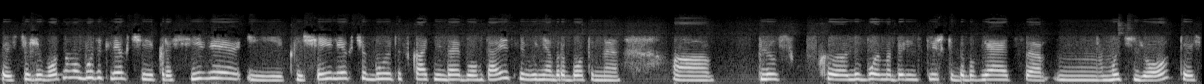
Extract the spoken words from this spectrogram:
То есть и животному будет легче, и красивее, и клещей легче будет искать, не дай бог, да, если вы не обработанная. А, плюс к любой модельной стрижке добавляется мытье, то есть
